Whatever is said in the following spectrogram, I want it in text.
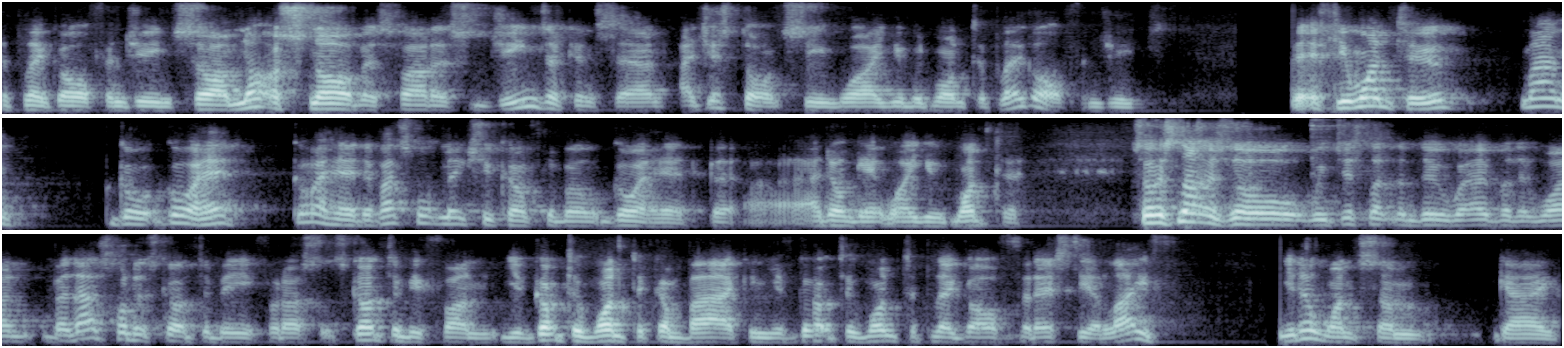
to play golf in jeans. So I'm not a snob as far as jeans are concerned. I just don't see why you would want to play golf in jeans. But if you want to, man, go go ahead. Go ahead. If that's what makes you comfortable, go ahead. But I don't get why you want to. So it's not as though we just let them do whatever they want. But that's what it's got to be for us. It's got to be fun. You've got to want to come back and you've got to want to play golf for the rest of your life. You don't want some guy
